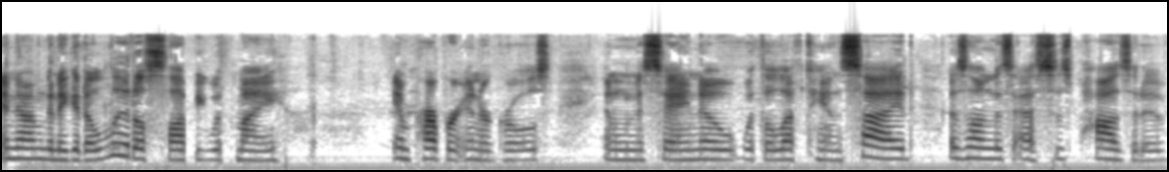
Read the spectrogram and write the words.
and now I'm going to get a little sloppy with my improper integrals, and I'm going to say I know with the left-hand side, as long as s is positive,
